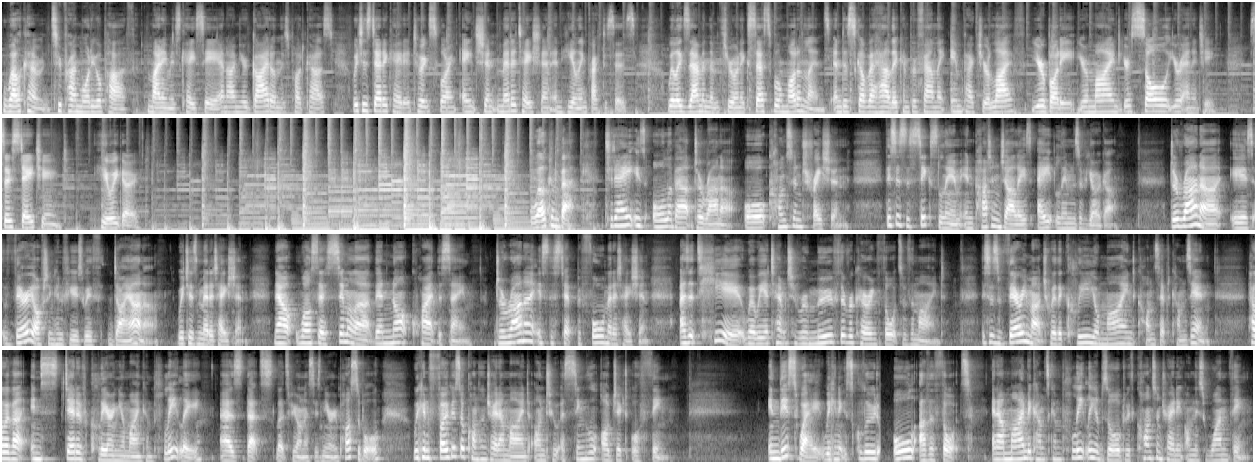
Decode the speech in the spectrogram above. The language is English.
Welcome to Primordial Path. My name is Casey, and I'm your guide on this podcast, which is dedicated to exploring ancient meditation and healing practices. We'll examine them through an accessible modern lens and discover how they can profoundly impact your life, your body, your mind, your soul, your energy. So stay tuned. Here we go. Welcome back. Today is all about dharana or concentration. This is the sixth limb in Patanjali's eight limbs of yoga. Dharana is very often confused with dhyana, which is meditation. Now, whilst they're similar, they're not quite the same. Dharana is the step before meditation, as it's here where we attempt to remove the recurring thoughts of the mind. This is very much where the clear your mind concept comes in. However, instead of clearing your mind completely, as that's, let's be honest, is near impossible, we can focus or concentrate our mind onto a single object or thing. In this way, we can exclude all other thoughts, and our mind becomes completely absorbed with concentrating on this one thing.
